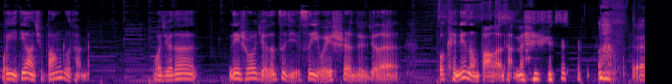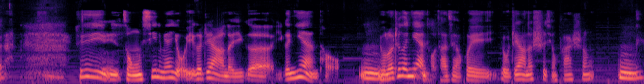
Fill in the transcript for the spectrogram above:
我一定要去帮助他们。我觉得那时候觉得自己自以为是，就觉得我肯定能帮到他们。对。所以总心里面有一个这样的一个一个念头，嗯，有了这个念头，他才会有这样的事情发生，嗯。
